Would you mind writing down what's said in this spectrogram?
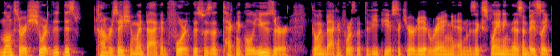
long story short, th- this conversation went back and forth. This was a technical user going back and forth with the VP of security at Ring and was explaining this. And basically,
